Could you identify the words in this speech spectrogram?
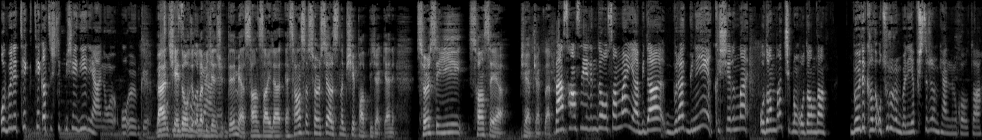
o böyle tek tek atışlık bir şey değil yani o, o örgü. Ben şeyde olur olabileceğini yani. dedim ya Sansa'yla ya Sansa Cersei arasında bir şey patlayacak. Yani Cersei'yi Sansa'ya şey yapacaklar. Ben Sansa yerinde olsam var ya bir daha bırak güneyi kış yarından odamdan çıkmam odamdan. Böyle kalı otururum böyle yapıştırırım kendimi koltuğa.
